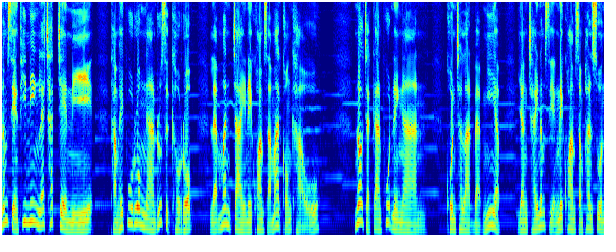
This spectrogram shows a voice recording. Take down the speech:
น้ำเสียงที่นิ่งและชัดเจนนี้ทำให้ผู้ร่วมงานรู้สึกเคารพ และมั่นใจในความสามารถของเขา นอกจากการพูดในงาน คนฉลาดแบบเงียบ ยังใช้น้ำเสียงในความสัมพันธ์ส่วน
